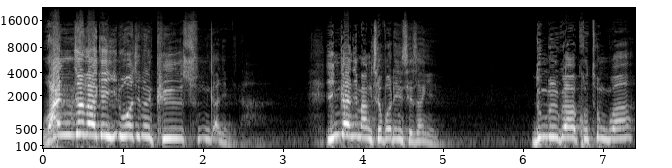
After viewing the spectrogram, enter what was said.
완전하게 이루어지는 그 순간입니다. 인간이 망쳐버린 세상이에요. 눈물과 고통과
